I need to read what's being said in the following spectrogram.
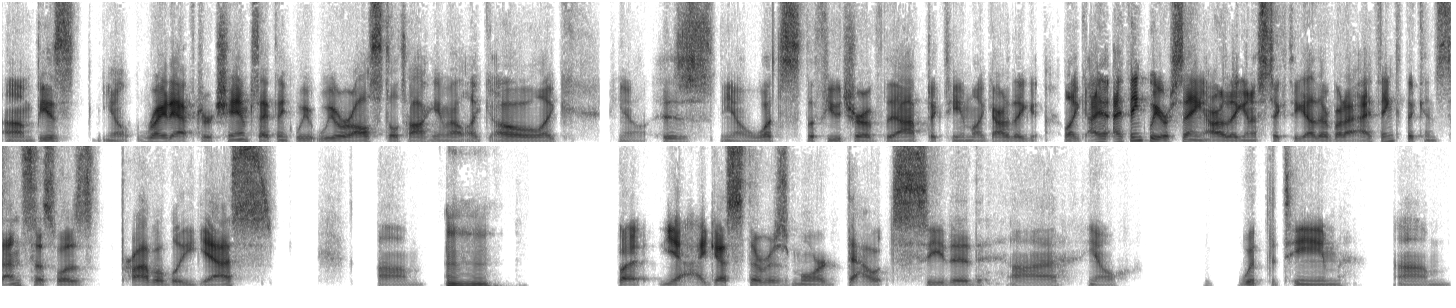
Um, because you know, right after champs, I think we we were all still talking about like, oh, like you know, is you know, what's the future of the optic team? Like, are they like? I, I think we were saying, are they going to stick together? But I, I, think the consensus was probably yes. Um, mm-hmm. but yeah, I guess there was more doubt seated, uh, you know, with the team. Um,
